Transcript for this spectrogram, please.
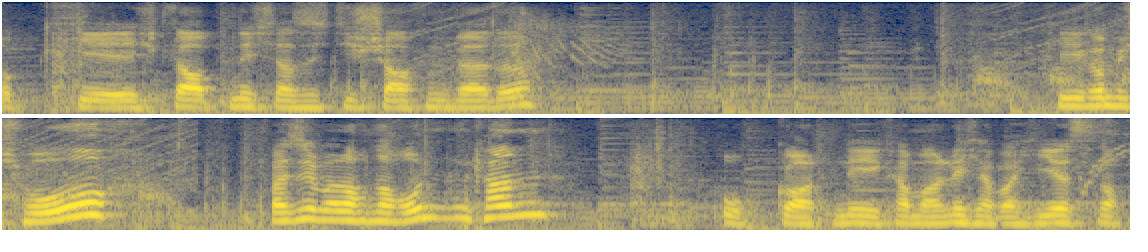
okay, ich glaube nicht, dass ich die schaffen werde. Hier komme ich hoch. Ich weiß nicht, ob man noch nach unten kann. Oh Gott, nee, kann man nicht. Aber hier ist noch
